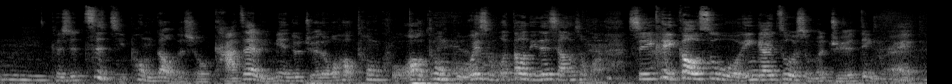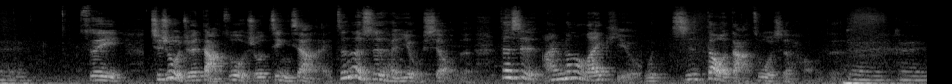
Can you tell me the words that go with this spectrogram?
嗯，可是自己碰到的时候卡在里面，就觉得我好痛苦，我好痛苦。为什么？到底在想什么？谁可以告诉我应该做什么决定？Right？所以其实我觉得打坐有时候静下来真的是很有效的。但是 I'm not like you，我知道打坐是好的，对对。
